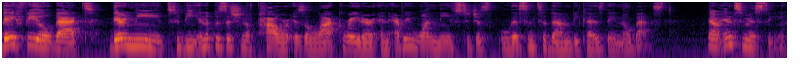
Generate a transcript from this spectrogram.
they feel that their need to be in a position of power is a lot greater and everyone needs to just listen to them because they know best. Now, intimacy.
